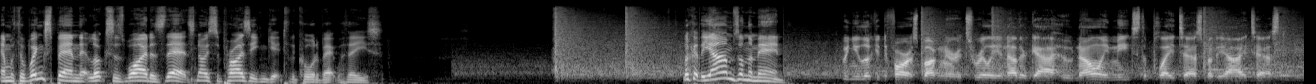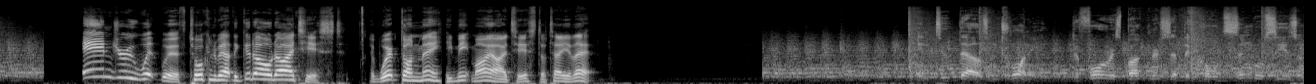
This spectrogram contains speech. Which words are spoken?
And with a wingspan that looks as wide as that, it's no surprise he can get to the quarterback with ease. Look at the arms on the man. When you look at DeForest Buckner, it's really another guy who not only meets the play test but the eye test. Andrew Whitworth talking about the good old eye test. It worked on me. He met my eye test, I'll tell you that. In 2020, DeForest Buckner set the Colts single season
